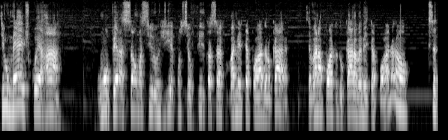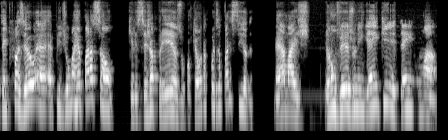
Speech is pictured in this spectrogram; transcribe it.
Se o médico errar uma operação, uma cirurgia com seu filho, então você vai meter a porrada no cara? Você vai na porta do cara, vai meter a porrada? Não. O que você tem que fazer é, é pedir uma reparação, que ele seja preso, qualquer outra coisa parecida. Né? Mas eu não vejo ninguém que tem uma,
